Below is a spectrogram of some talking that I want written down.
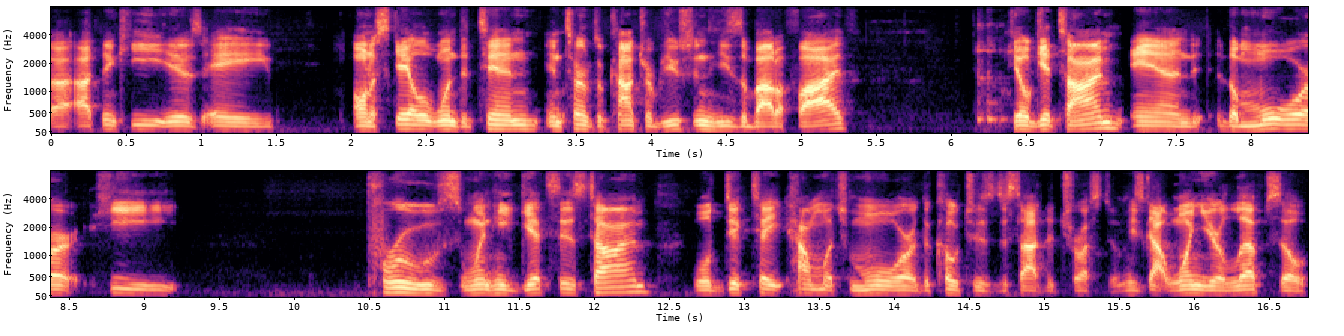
Uh, I think he is a on a scale of one to ten in terms of contribution. He's about a five. He'll get time, and the more he proves when he gets his time will dictate how much more the coaches decide to trust him. He's got one year left, so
